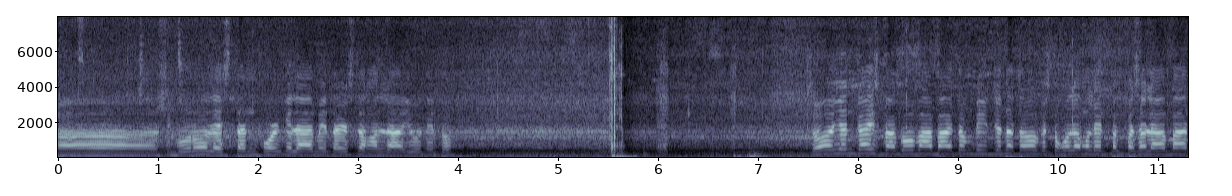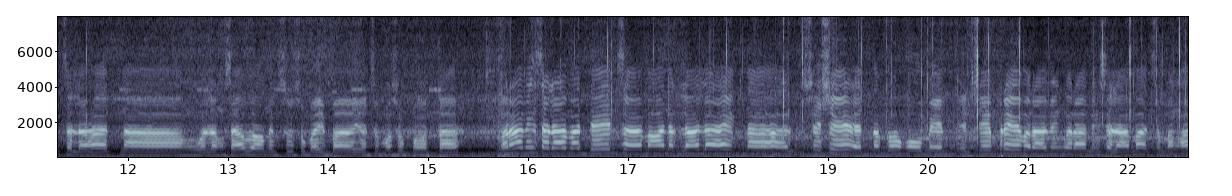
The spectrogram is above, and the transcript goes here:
Ah, siguro less than 4 kilometers lang ang layo nito. So yun guys, bago umaba itong video na to, gusto ko lang ulit magpasalamat sa lahat ng walang sawang nagsusubaybay at sumusuporta. Maraming salamat din sa mga nagla-like, nag-share at nagko-comment. And syempre, maraming maraming salamat sa mga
